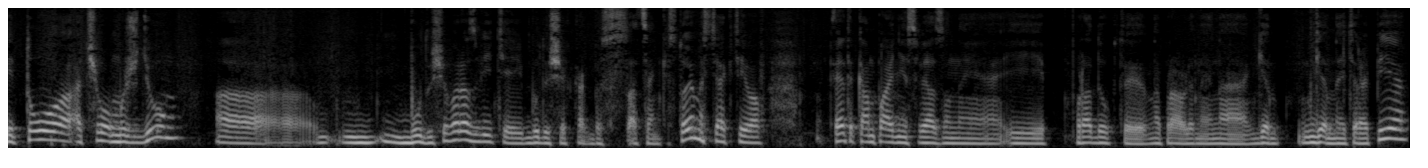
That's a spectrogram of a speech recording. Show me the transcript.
И то, от чего мы ждем э, будущего развития и будущих как бы оценки стоимости активов, это компании, связанные и продукты, направленные на ген, генная терапия,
